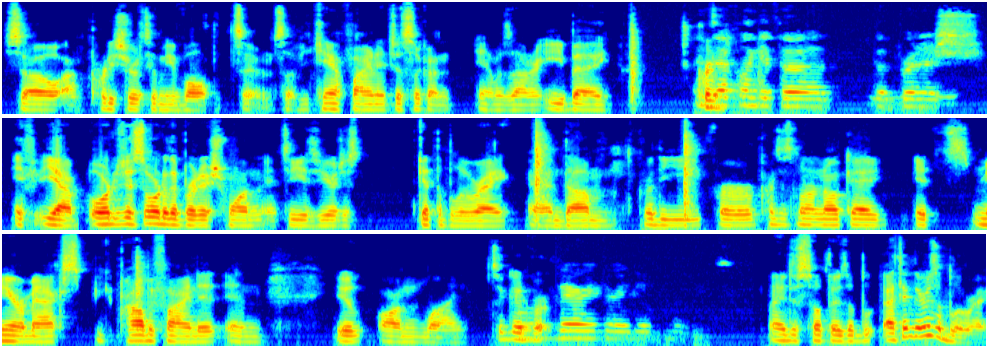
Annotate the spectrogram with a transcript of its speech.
So I'm pretty sure it's going to be vaulted soon. So if you can't find it, just look on Amazon or eBay. And Print- definitely get the the British. If yeah, order just order the British one. It's easier. Just get the Blu-ray. And um, for the for Princess Mononoke, it's Miramax. You can probably find it in online. It's a good. Oh, ver- very very good movies. I just hope there's a. Blu- I think there is a Blu-ray.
